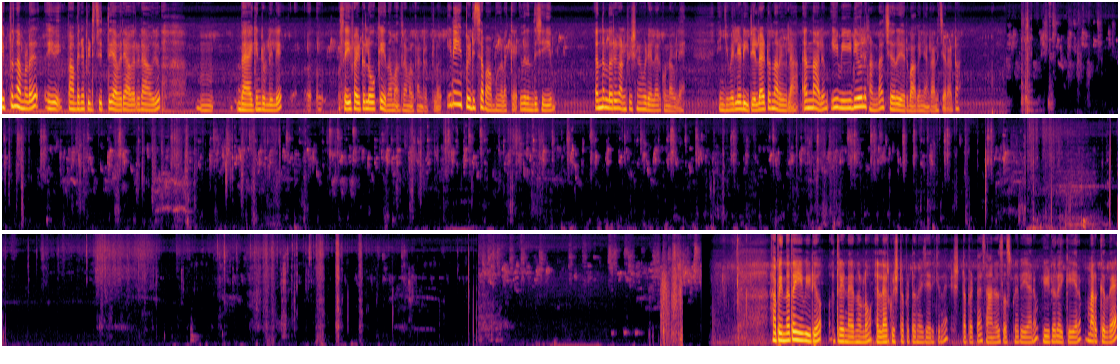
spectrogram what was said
ഇപ്പം നമ്മൾ ഈ പാമ്പിനെ പിടിച്ചിട്ട് അവർ അവരുടെ ആ ഒരു ബാഗിന്റെ ഉള്ളിൽ സേഫായിട്ട് ലോക്ക് ചെയ്യുന്നത് മാത്രമേ നമ്മൾ കണ്ടിട്ടുള്ളൂ. ഇനി ഈ പിടിച്ച പാമ്പുകളൊക്കെ ഇവരെന്ത് ചെയ്യും? എന്നുള്ളൊരു കൺഫ്യൂഷനും കൂടി എല്ലാവർക്കും ഉണ്ടാവില്ലേ? എനിക്ക് വലിയ ഡീറ്റെയിൽഡായിട്ടൊന്നും അറിയില്ല. എന്നാലും ഈ വീഡിയോയിൽ കണ്ട ചെറിയൊരു ഭാഗം ഞാൻ കാണിച്ചു തരാം കേട്ടോ. അപ്പോൾ ഇന്നത്തെ ഈ വീഡിയോ ഇത്രയേ ഉണ്ടായിരുന്നുള്ളൂ. എല്ലാവർക്കും ഇഷ്ടപ്പെട്ടെന്ന് വിചാരിക്കുന്നു. ഇഷ്ടപ്പെട്ട ചാനൽ സബ്സ്ക്രൈബ് ചെയ്യാനും വീഡിയോ ലൈക്ക് ചെയ്യാനും മറക്കരുതേ.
